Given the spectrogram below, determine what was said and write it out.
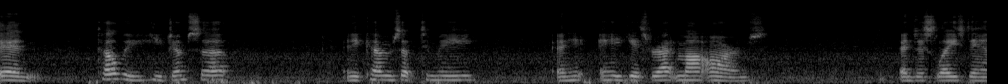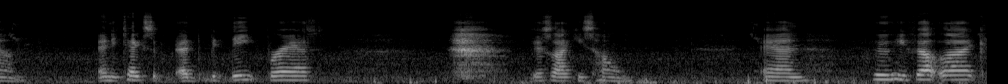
And Toby, he jumps up and he comes up to me and he, and he gets right in my arms and just lays down. And he takes a, a deep breath just like he's home. And who he felt like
